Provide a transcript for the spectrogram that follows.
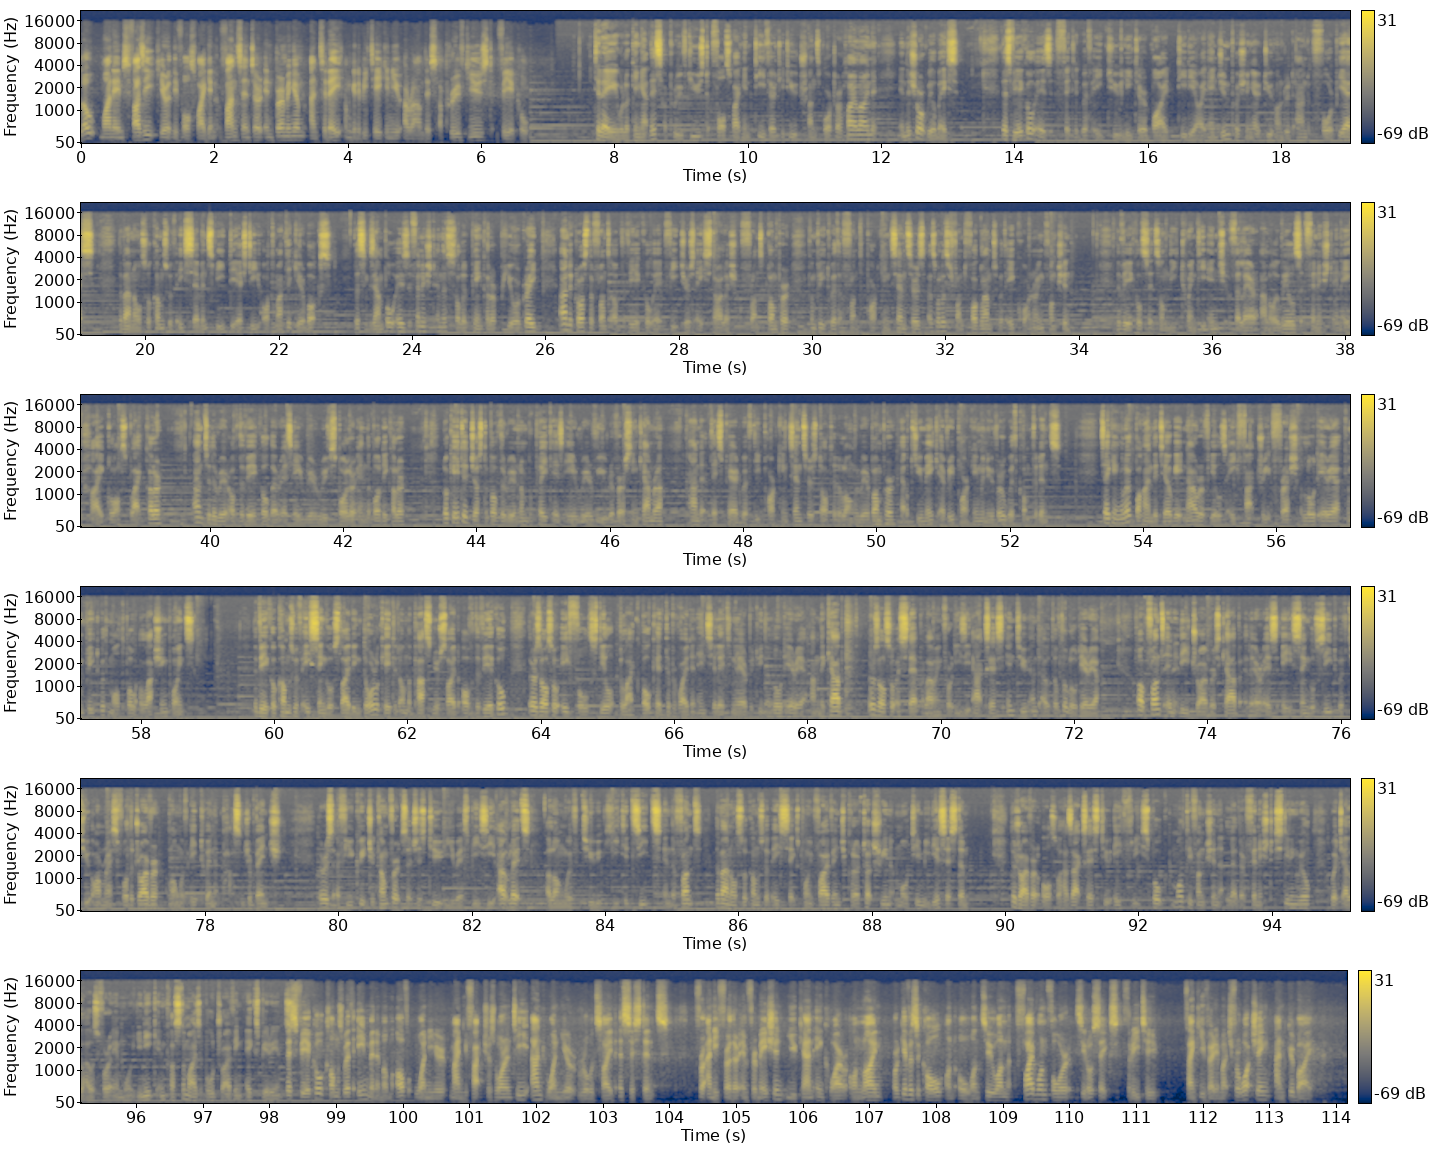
Hello, my name's Fazzy here at the Volkswagen Van Centre in Birmingham and today I'm going to be taking you around this approved used vehicle. Today we're looking at this approved used Volkswagen T32 Transporter Highline in the short wheelbase. This vehicle is fitted with a 2 litre BiTDI engine pushing out 204 PS. The van also comes with a 7 speed DSG automatic gearbox. This example is finished in the solid paint colour pure grey and across the front of the vehicle it features a stylish front bumper complete with front parking sensors as well as front fog lamps with a cornering function. The vehicle sits on the 20 inch Velar alloy wheels finished in a high gloss black colour and to the rear of the vehicle there is a rear roof spoiler in the body colour Located just above the rear number plate is a rear view reversing camera, and this paired with the parking sensors dotted along the rear bumper helps you make every parking maneuver with confidence. Taking a look behind the tailgate now reveals a factory fresh load area complete with multiple lashing points. The vehicle comes with a single sliding door located on the passenger side of the vehicle. There is also a full steel black bulkhead to provide an insulating layer between the load area and the cab. There is also a step allowing for easy access into and out of the load area. Up front in the driver's cab, there is a single seat with two armrests for the driver, along with a twin passenger bench. There is a few creature comforts such as two USB-C outlets, along with two heated seats in the front. The van also comes with a 6.5 inch colour touchscreen multimedia system. The driver also has access to a 3-spoke multifunction leather finished steering wheel which allows for a more unique and customizable driving experience. This vehicle comes with a minimum of 1 year manufacturer's warranty and 1 year roadside assistance. For any further information you can inquire online or give us a call on 0121 514 0632. Thank you very much for watching and goodbye.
